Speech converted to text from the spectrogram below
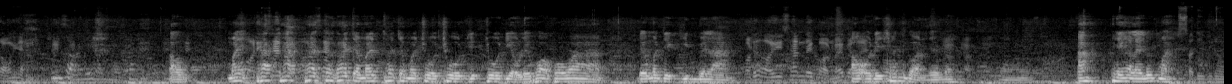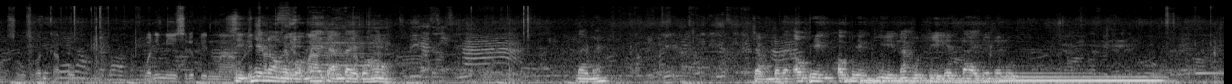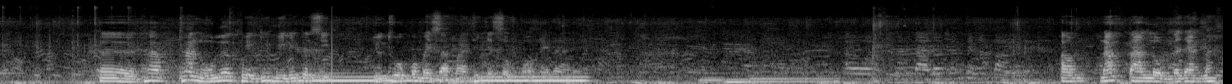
สองอย่าง เอาไม่ถ้าถ้าถ้าถ้าถ้าจะมาถ้าจะมาโชว์โชว์โชว์เดี่ยวเลยพ่อเพราะว่าเดี๋ยวมันจะกินเวลาเอาได้ออดิชั่นไปก่อนไหมเอาออดิชั่นก่อนใช่ไหมอ๋ออะเพลงอะไรลูกมาสวัสดีพี่น้องสุขสุขครับผม วันนี้มีศิลปินมาสีเทศน้องให้บอกแม่อาจารย์ได้ป่ะห้องได้ไหมจำไม่ได้เอาเพลงเอาเพลงที่นักดนตรีเล่นได้ด้วยนะลูก เออถ้าถ้าหนูเลือกเพลงที่มีลิขสิทธิ์ YouTube ก็ไม่สามารถที่จะส่งออกให้ได้ เอาน้ำตาลหล่นนะจันนะ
